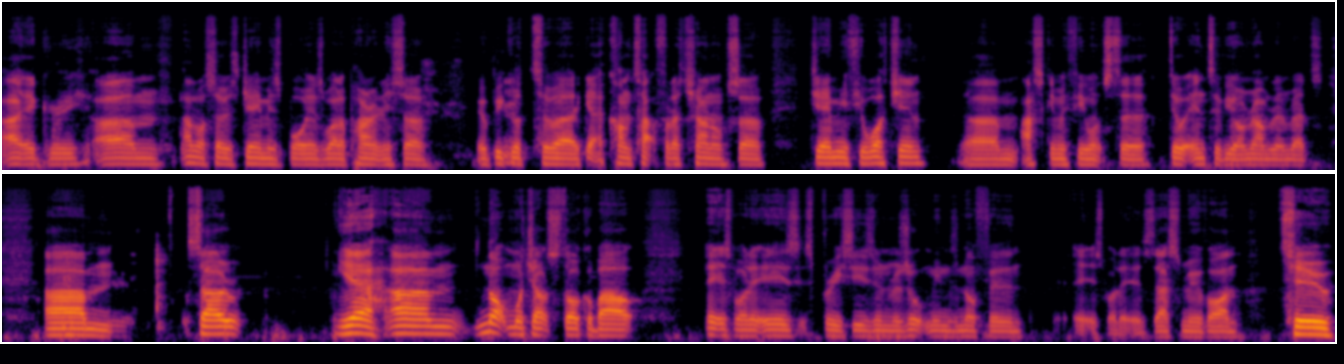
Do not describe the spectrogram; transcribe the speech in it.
I I agree. Um, and also it's Jamie's boy as well, apparently. So it would be Mm. good to uh, get a contact for the channel. So Jamie, if you're watching, um, ask him if he wants to do an interview on Rambling Reds. Um, so yeah, um, not much else to talk about. It is what it is. It's preseason. Result means nothing. It is what it is. Let's move on to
